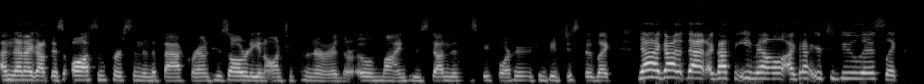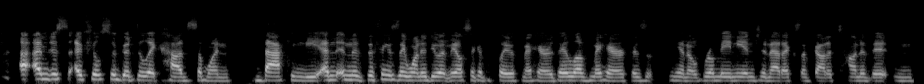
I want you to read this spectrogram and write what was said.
and then i got this awesome person in the background who's already an entrepreneur in their own mind who's done this before who can be just like yeah i got that. I got the email. I got your to-do list. Like i'm just i feel so good to like have someone backing me and, and the, the thing is they want to do it and they also get to play with my hair. They love my hair because you know romanian genetics i've got a ton of it and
